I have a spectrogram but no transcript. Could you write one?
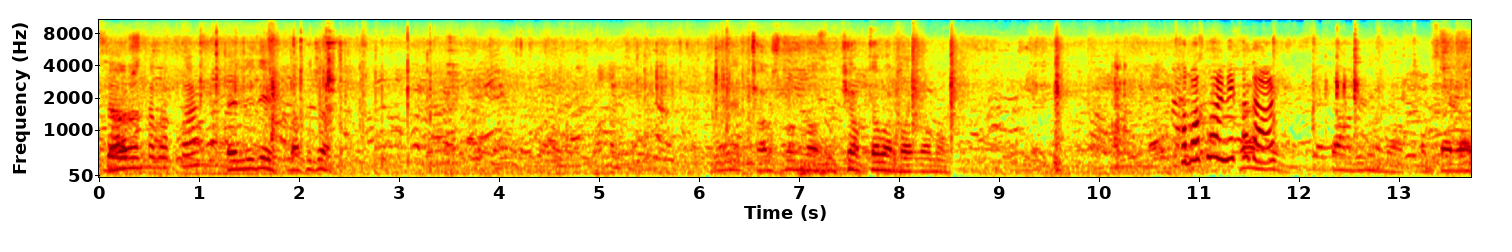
güzelmiş Yarın- tabaklar. Belli değil. Bakacağım. Evet, çalışmam lazım. İki hafta var bayrama. Tabaklar ne kadar? Ne.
